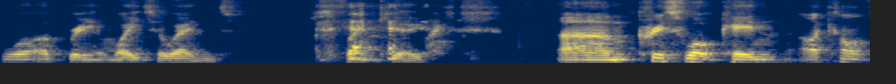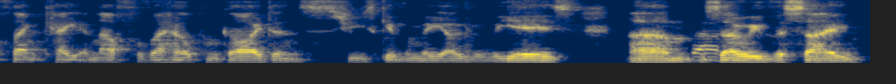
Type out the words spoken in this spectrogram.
What a brilliant way to end. Thank you. Um, Chris Watkin, I can't thank Kate enough for the help and guidance she's given me over the years. Um, Zoe, the same.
